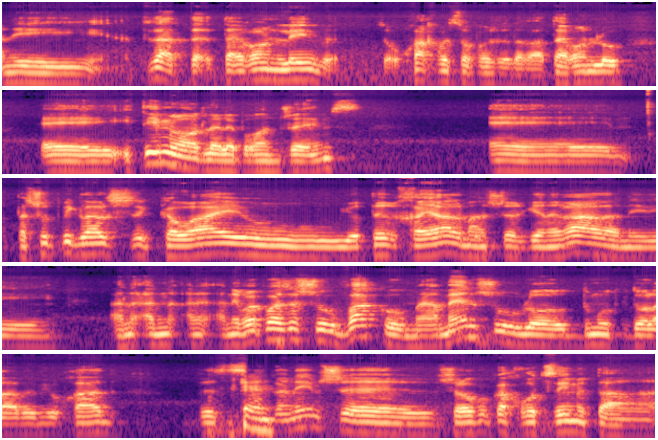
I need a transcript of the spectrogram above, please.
אני, את יודעת, טיירון לי, זה הוכח בסופו של דבר, טיירון לו, אה, התאים מאוד ללברון ג'יימס, אה, פשוט בגלל שקוואי הוא יותר חייל מאשר גנרל, אני, אני, אני, אני רואה פה איזשהו ואקום, מאמן שהוא לא דמות גדולה במיוחד, ושחקנים כן. שלא כל כך רוצים את, ה...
